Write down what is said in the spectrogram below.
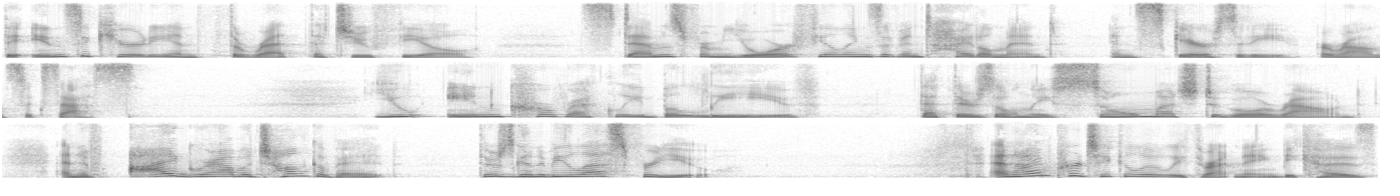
The insecurity and threat that you feel stems from your feelings of entitlement and scarcity around success. You incorrectly believe that there's only so much to go around, and if I grab a chunk of it, there's going to be less for you. And I'm particularly threatening because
